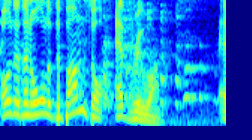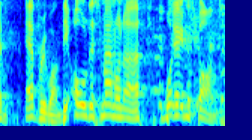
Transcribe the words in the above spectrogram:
Older than all of the Bonds or everyone? Ev- Everyone. The oldest man on earth, What James Bond.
